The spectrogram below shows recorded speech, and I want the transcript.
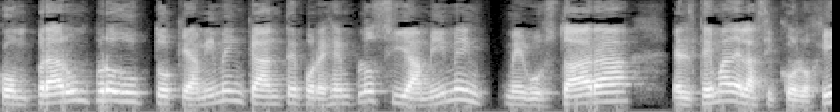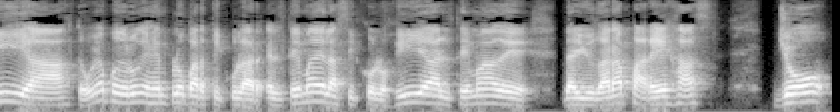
Comprar un producto que a mí me encante, por ejemplo, si a mí me, me gustara el tema de la psicología, te voy a poner un ejemplo particular, el tema de la psicología, el tema de, de ayudar a parejas, yo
